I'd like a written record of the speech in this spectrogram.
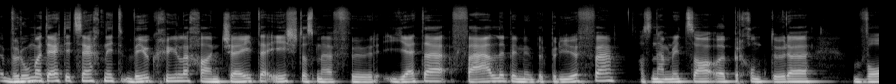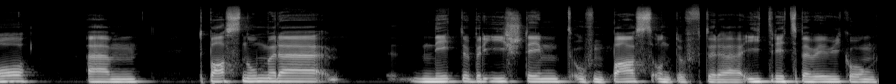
warum man dort jetzt echt nicht willkürlich kann entscheiden kann, ist, dass man für jeden Fehler beim Überprüfen, also nehmen wir jetzt an, jemand kommt durch, wo ähm, die Passnummer nicht übereinstimmt auf dem Pass und auf der Eintrittsbewilligung,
